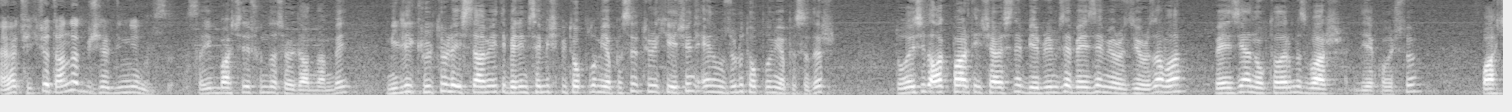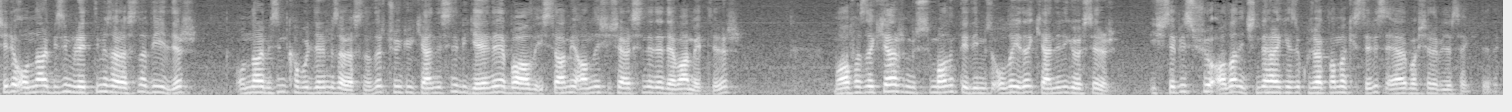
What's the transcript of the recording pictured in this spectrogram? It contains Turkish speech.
Evet Fikret anlat bir şeyler dinleyelim. Sayın Bahçeli şunu da söyledi Adnan Bey. Milli kültürle İslamiyet'i benimsemiş bir toplum yapısı Türkiye için en huzurlu toplum yapısıdır. Dolayısıyla AK Parti içerisinde birbirimize benzemiyoruz diyoruz ama benzeyen noktalarımız var diye konuştu. Bahçeli onlar bizim reddimiz arasında değildir. Onlar bizim kabullerimiz arasındadır. Çünkü kendisini bir geleneğe bağlı İslami anlayış içerisinde de devam ettirir. Muhafazakar Müslümanlık dediğimiz olayı da kendini gösterir. İşte biz şu alan içinde herkesi kucaklamak isteriz eğer başarabilirsek dedi.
